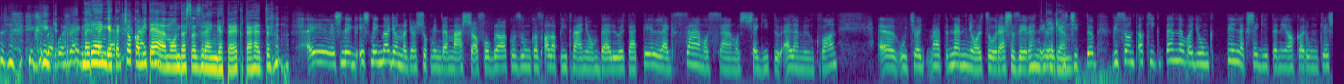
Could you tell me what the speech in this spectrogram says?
igazából rengeteg. Mert rengeteg, csak amit elmondasz, az rengeteg, tehát... És még, és még nagyon-nagyon sok minden mással foglalkozunk az alapítványon belül, tehát tényleg számos-számos segítő elemünk van, úgyhogy hát nem 8 órás azért ennél Igen. egy kicsit több, viszont akik benne vagyunk, tényleg segíteni akarunk, és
